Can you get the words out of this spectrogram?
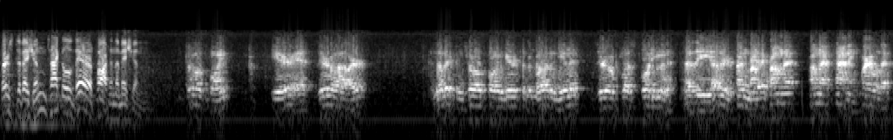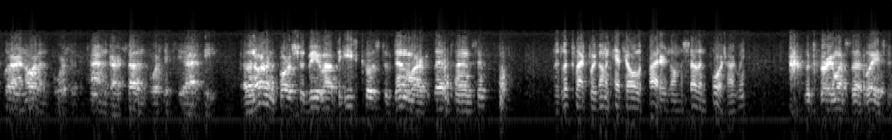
1st Division tackled their part in the mission. Control point here at zero hour. Another control point here for the northern unit, zero plus 40 minutes. Uh, the other From, from that from that timing, where will that put our northern force at the time that our southern force hits the IP? The northern force should be about the east coast of Denmark at that time, sir. It looks like we're going to catch all the fighters on the southern force, aren't we? Looks very much that way, sir.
